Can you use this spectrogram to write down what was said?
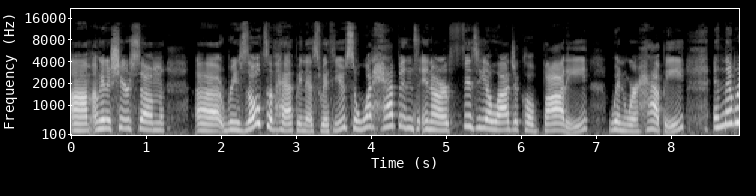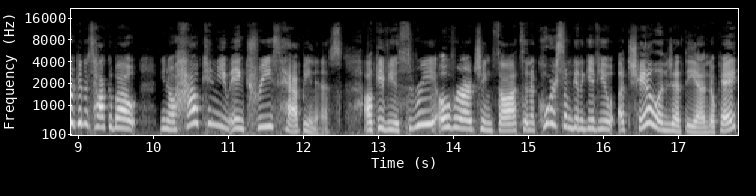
Um, I'm going to share some uh, results of happiness with you. So, what happens in our physiological body when we're happy? And then we're going to talk about, you know, how can you increase happiness? I'll give you three overarching thoughts. And of course, I'm going to give you a challenge at the end, okay?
